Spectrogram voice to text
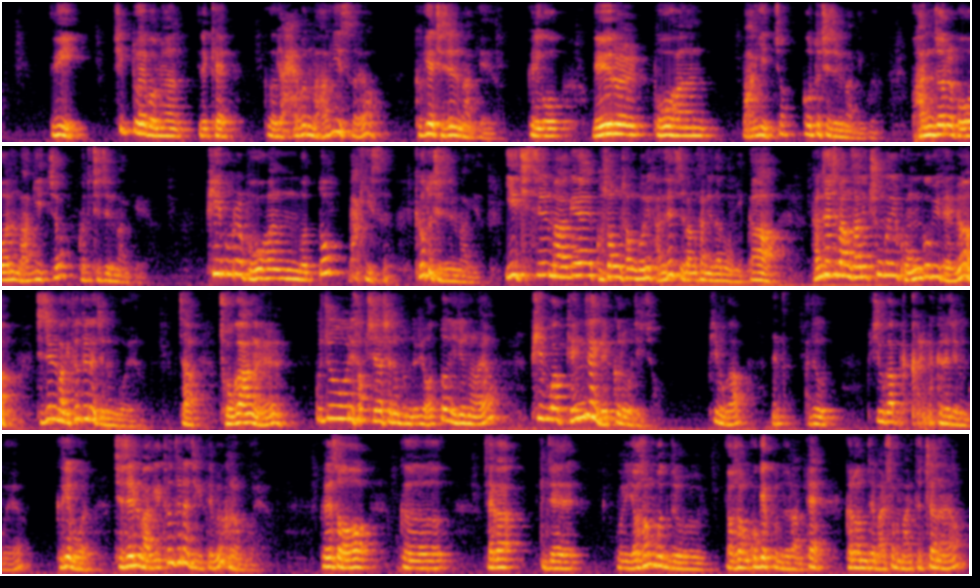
위, 식도에 보면 이렇게 그 얇은 막이 있어요. 그게 지질막이에요. 그리고 뇌를 보호하는 막이 있죠. 그것도 지질막이고요. 관절을 보호하는 막이 있죠. 그것도 지질막이에요. 피부를 보호하는 것도 막이 있어요. 그것도 지질막이에요. 이 지질막의 구성 성분이 단세 지방산이다 보니까 단세 지방산이 충분히 공급이 되면 지질막이 튼튼해지는 거예요. 자, 조강을 꾸준히 섭취하시는 분들이 어떤 일이 일어나요? 피부가 굉장히 매끄러워지죠. 피부가 아주 피부가 매끌매끌해지는 거예요. 그게 뭐예요? 지질막이 튼튼해지기 때문에 그런 거예요. 그래서 그 제가 이제 우리 여성분들 여성 고객분들한테 그런 이제 말씀을 많이 듣잖아요.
